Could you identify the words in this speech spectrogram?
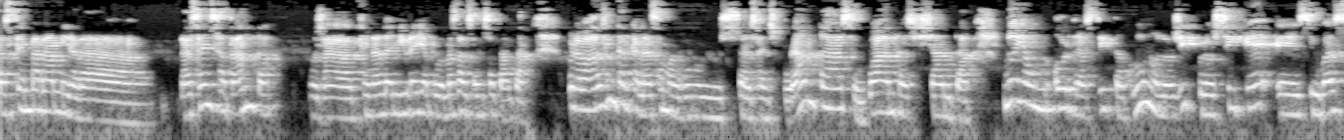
estem parlant, mira, de, dels anys 70, doncs al final del llibre hi ha poemes dels anys 70, però a vegades intercalats amb alguns dels anys 40, 50, 60. No hi ha un ordre estricte cronològic, però sí que eh, si ho vas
